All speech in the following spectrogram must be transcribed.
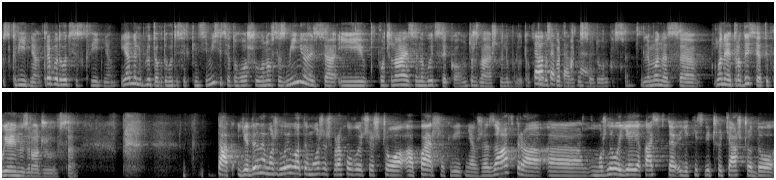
з квітня. Треба дивитися з квітня. Я не люблю так дивитися в кінці місяця, того що воно все змінюється і починається новий цикл. Ну ти ж знаєш, не люблю так. Так, треба так, так, дивитися. Для мене це в мене є традиція, типу я її не зраджую все. Так, єдине можливо, ти можеш, враховуючи, що 1 квітня вже завтра, е, можливо, є якась якісь відчуття щодо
